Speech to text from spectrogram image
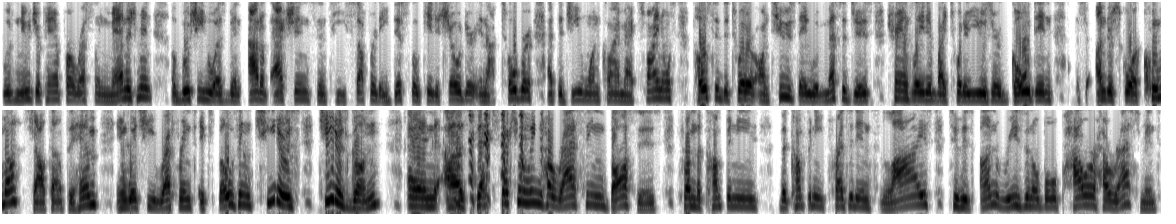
with New Japan Pro Wrestling management. Ibushi, who has been out of action since he suffered a dislocated shoulder in October at the G1 Climax Finals, posted to Twitter on Tuesday with messages translated by Twitter user Golden underscore Kuma, shout out to him, in which he referenced exposing cheaters, cheaters gun, and uh, sex- sexually harassing bosses from the company's the company president's lies to his unreasonable power harassment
